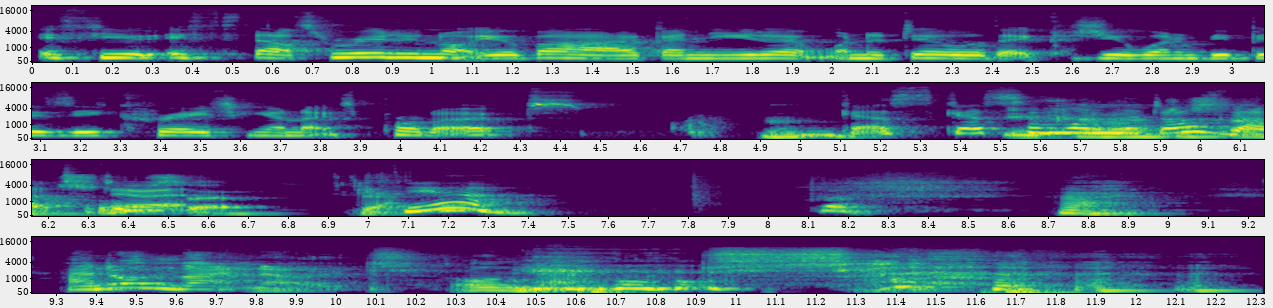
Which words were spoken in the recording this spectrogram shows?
if you if that's really not your bag and you don't want to deal with it because you want to be busy creating your next product, Mm. Get, get someone that does that to do it. it. Yeah. yeah. Right. And on that note, on that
